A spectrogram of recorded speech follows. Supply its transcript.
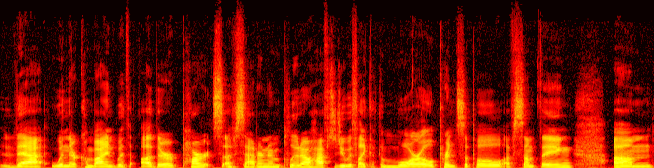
that when they're combined with other parts of Saturn and Pluto have to do with like the moral principle of something um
